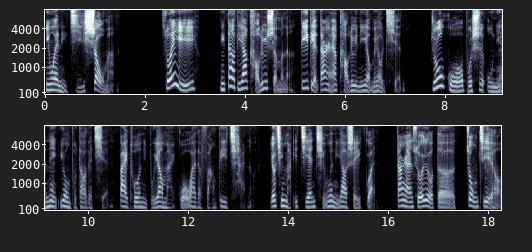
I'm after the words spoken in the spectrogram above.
因为你急售嘛。所以你到底要考虑什么呢？第一点，当然要考虑你有没有钱。如果不是五年内用不到的钱，拜托你不要买国外的房地产了。尤其买一间，请问你要谁管？当然，所有的。中介哈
